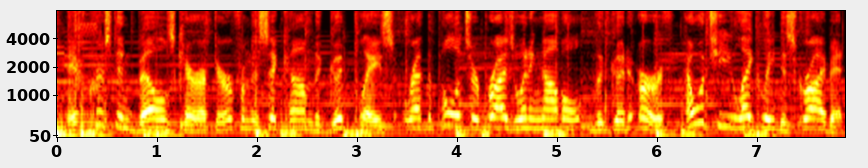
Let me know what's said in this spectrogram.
If Kristen Bell's character from the sitcom The Good Place read the Pulitzer Prize winning novel The Good Earth, how would she likely describe it?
